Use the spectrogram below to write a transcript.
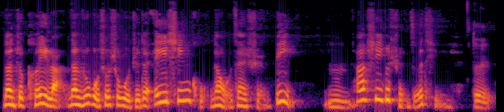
那就可以了。那如果说是我觉得 A 辛苦，那我再选 B，嗯，它是一个选择题。对，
